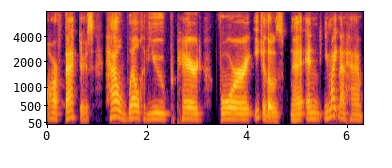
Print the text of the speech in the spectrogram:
are factors. How well have you prepared for each of those and you might not have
